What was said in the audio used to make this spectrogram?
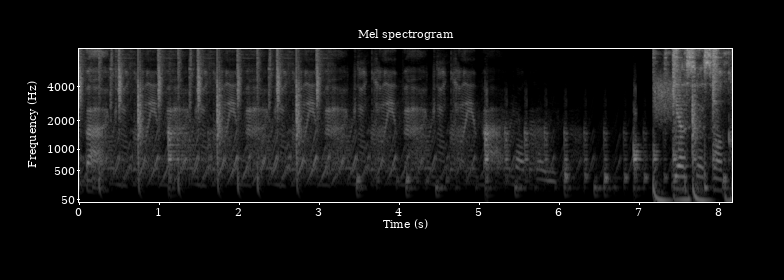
Back. Yes, yes, I'll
